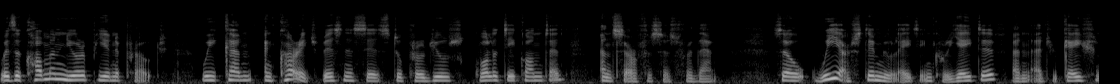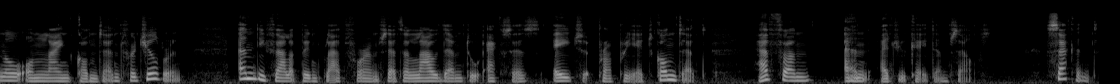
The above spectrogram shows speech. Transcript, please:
With a common European approach, we can encourage businesses to produce quality content and services for them. So we are stimulating creative and educational online content for children and developing platforms that allow them to access age-appropriate content, have fun and educate themselves. Second,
